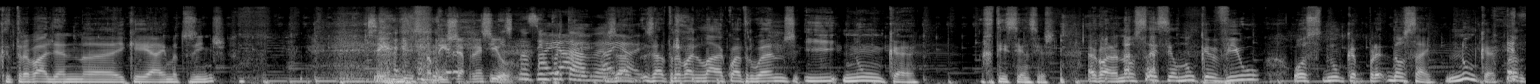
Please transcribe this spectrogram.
que trabalha na IKEA em Matosinhos. Sim, não digas que já presenciou. Não se importava. ai. Já, já trabalho lá há 4 anos e nunca reticências. Agora, não sei se ele nunca viu ou se nunca. pre- Não sei, nunca. Pronto,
